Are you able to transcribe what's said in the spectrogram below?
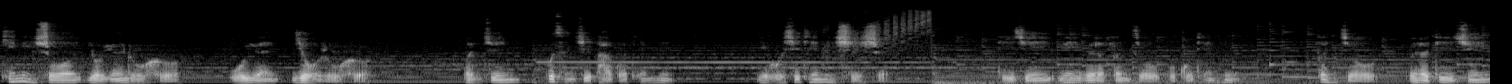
天命说有缘如何，无缘又如何？本君不曾惧怕过天命，也无需天命施舍。帝君愿意为了凤九不顾天命，凤九为了帝君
